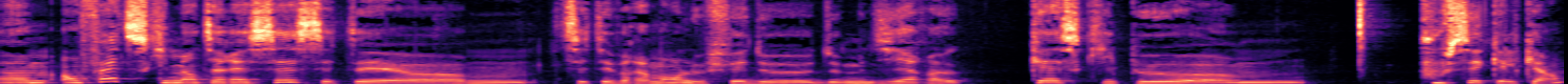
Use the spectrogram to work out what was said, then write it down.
Euh, En fait, ce qui m'intéressait, c'était c'était vraiment le fait de, de me dire qu'est-ce qui peut euh, pousser quelqu'un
